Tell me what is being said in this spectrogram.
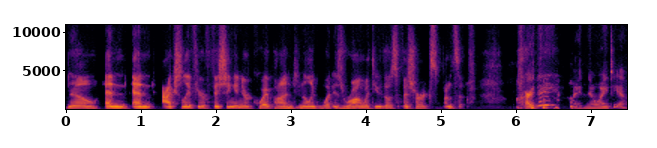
no and and actually if you're fishing in your koi pond you know like what is wrong with you? Those fish are expensive. Are they? I had no idea.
